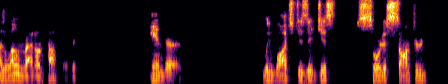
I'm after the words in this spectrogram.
let alone right on top of it. And, uh, we watched as it just sort of sauntered,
